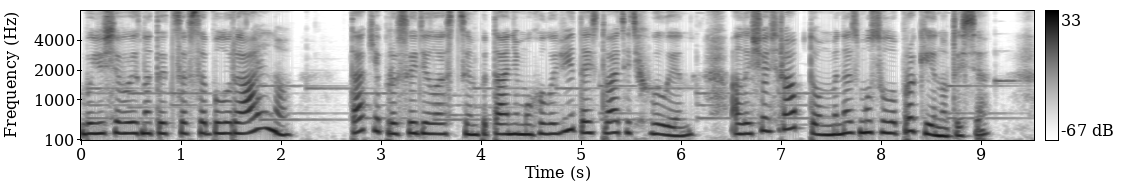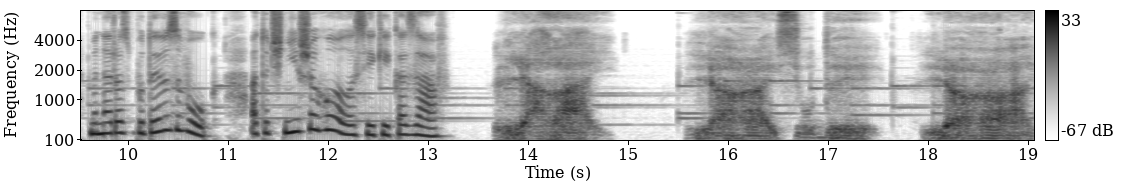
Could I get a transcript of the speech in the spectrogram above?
боюся визнати, це все було реально? Так я просиділа з цим питанням у голові десь 20 хвилин, але щось раптом мене змусило прокинутися. Мене розбудив звук, а точніше голос, який казав: Лягай. Лягай сюди. Лягай.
